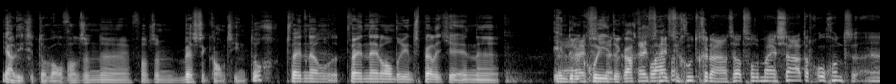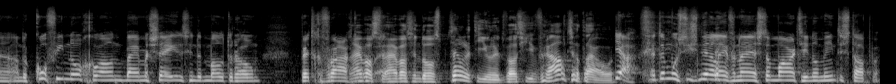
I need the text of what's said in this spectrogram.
Ja, liet het toch wel van zijn, eh, van zijn beste kant zien, toch? Twee, twee Nederlander in het spelletje en eh indruk, heeft- goede indruk heeft, heeft achtergelaten. hij goed gedaan. Ze had volgens mij zaterdagochtend eh, aan de koffie nog gewoon bij Mercedes in het motorhome. Werd gevraagd. Hij om- was, hij was in de hospitality unit, was hij een verhaaltje aan het houden. Ja, en toen moest hij snel even naar Aston Martin om in te stappen.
